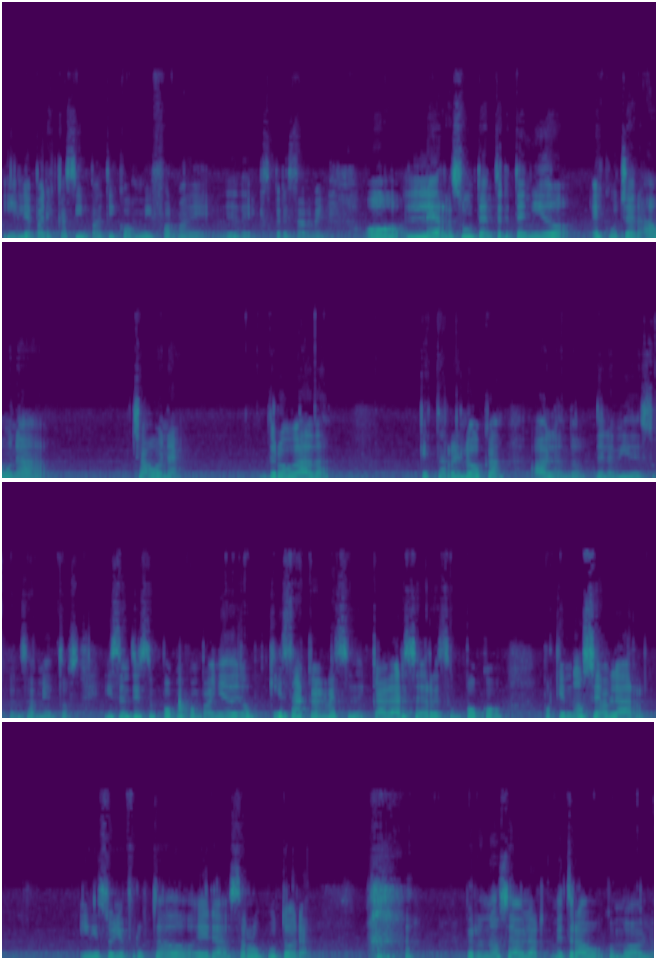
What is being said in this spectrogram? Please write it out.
y le parezca simpático mi forma de, expresarme, o le resulta entretenido escuchar a una chabona drogada que está re loca hablando de la vida y sus pensamientos y sentirse un poco acompañada o quizá cagarse, cagarse de risa un poco porque no sé hablar y mi sueño frustrado era ser locutora. pero no sé hablar, me trabo cuando hablo,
